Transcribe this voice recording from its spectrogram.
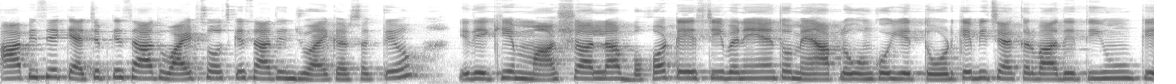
आप इसे केचप के साथ वाइट सॉस के साथ इंजॉय कर सकते हो। ये देखिए, माशाल्लाह, बहुत टेस्टी बने हैं। तो मैं आप लोगों को ये तोड़ के भी चेक करवा देती हूँ कि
